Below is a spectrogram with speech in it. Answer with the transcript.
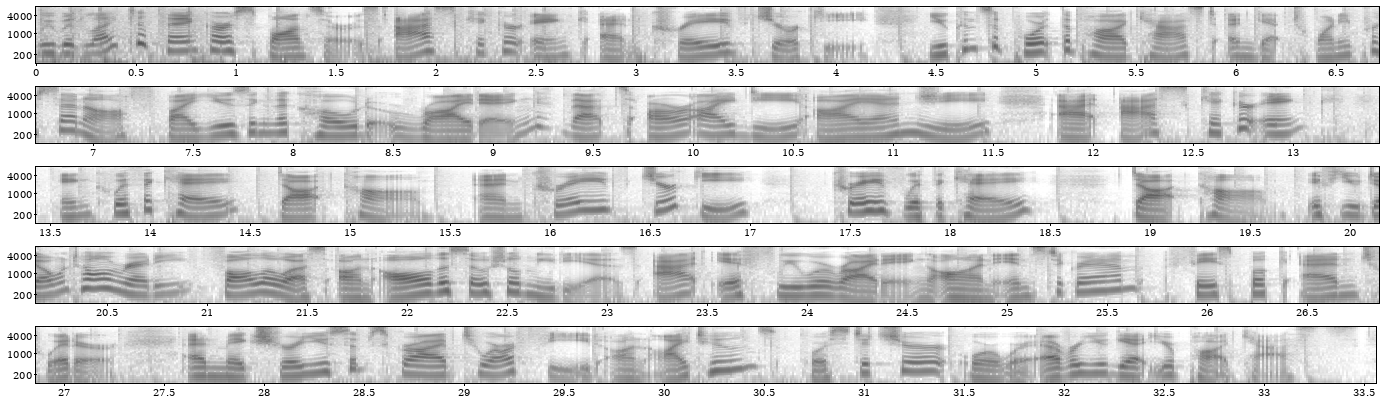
We would like to thank our sponsors, Ass Kicker Inc. and Crave Jerky. You can support the podcast and get 20% off by using the code RIDING, that's R I D I N G, at Ass Kicker Inc., Inc. with a K, dot com. And Crave Jerky, Crave with a K, If you don't already, follow us on all the social medias at If We Were Riding on Instagram, Facebook, and Twitter. And make sure you subscribe to our feed on iTunes or Stitcher or wherever you get your podcasts.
